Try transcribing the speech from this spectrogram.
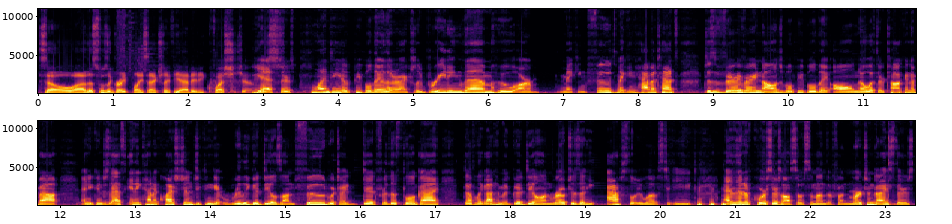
So, uh, this was a great place, actually, if you had any questions. Yes, there's plenty of people there that are actually breeding them, who are making foods, making habitats. Just very, very knowledgeable people. They all know what they're talking about, and you can just ask any kind of questions. You can get really good deals on food, which I did for this little guy. Definitely got him a good deal on roaches that he absolutely loves to eat. and then, of course, there's also some other fun merchandise. There's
